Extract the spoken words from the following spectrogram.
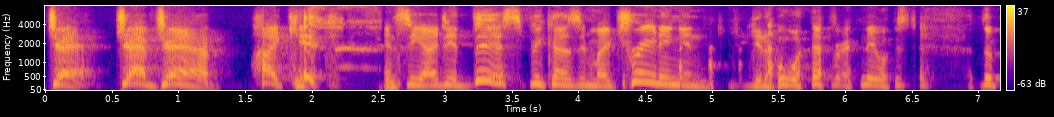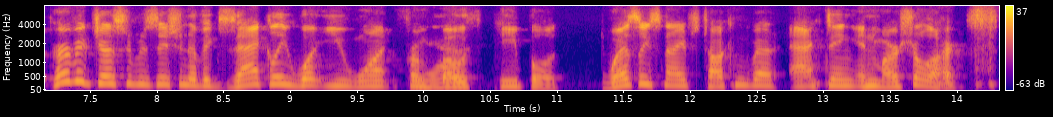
jab, jab, jab, high kick. and see, I did this because in my training and you know, whatever. And it was the perfect juxtaposition of exactly what you want from Yeah. both people. Wesley Snipes talking about acting and martial arts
